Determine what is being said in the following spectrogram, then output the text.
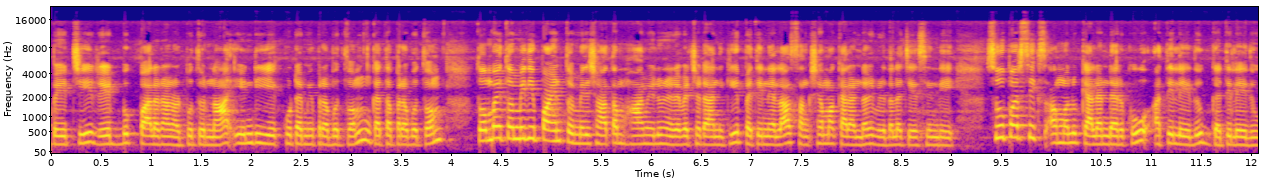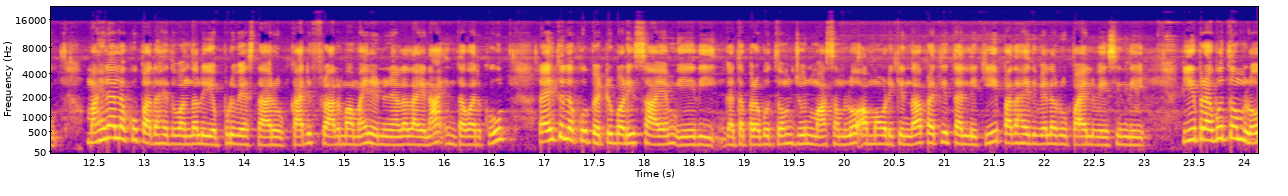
బేర్చి రెడ్ బుక్ పాలన నడుపుతున్న ఎన్డీఏ కూటమి ప్రభుత్వం గత ప్రభుత్వం తొంభై తొమ్మిది పాయింట్ తొమ్మిది శాతం హామీలు నెరవేర్చడానికి ప్రతి నెల సంక్షేమ క్యాలెండర్ విడుదల చేసింది. సూపర్ సిక్స్ అమలు క్యాలెండర్కు అతి లేదు గతి లేదు. మహిళలకు పదహైదు వందలు ఎప్పుడు వేస్తారు? ఖరీఫ్ ప్రారంభమై రెండు నెలలైనా ఇంతవరకు రైతులకు పెట్టుబడి సాయం ఏది? గత ప్రభుత్వం జూన్ మాసంలో అమ్మఒడి కింద ప్రతి తల్లికి పదహైదు వేల రూపాయలు వేసింది. ఈ ప్రభుత్వంలో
